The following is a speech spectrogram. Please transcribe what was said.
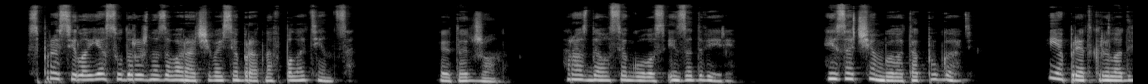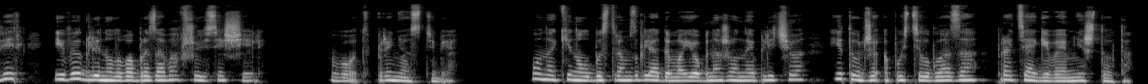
– спросила я, судорожно заворачиваясь обратно в полотенце. «Это Джон», – раздался голос из-за двери. И зачем было так пугать? Я приоткрыла дверь и выглянула в образовавшуюся щель. «Вот, принес тебе». Он окинул быстрым взглядом мое обнаженное плечо и тут же опустил глаза, протягивая мне что-то.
